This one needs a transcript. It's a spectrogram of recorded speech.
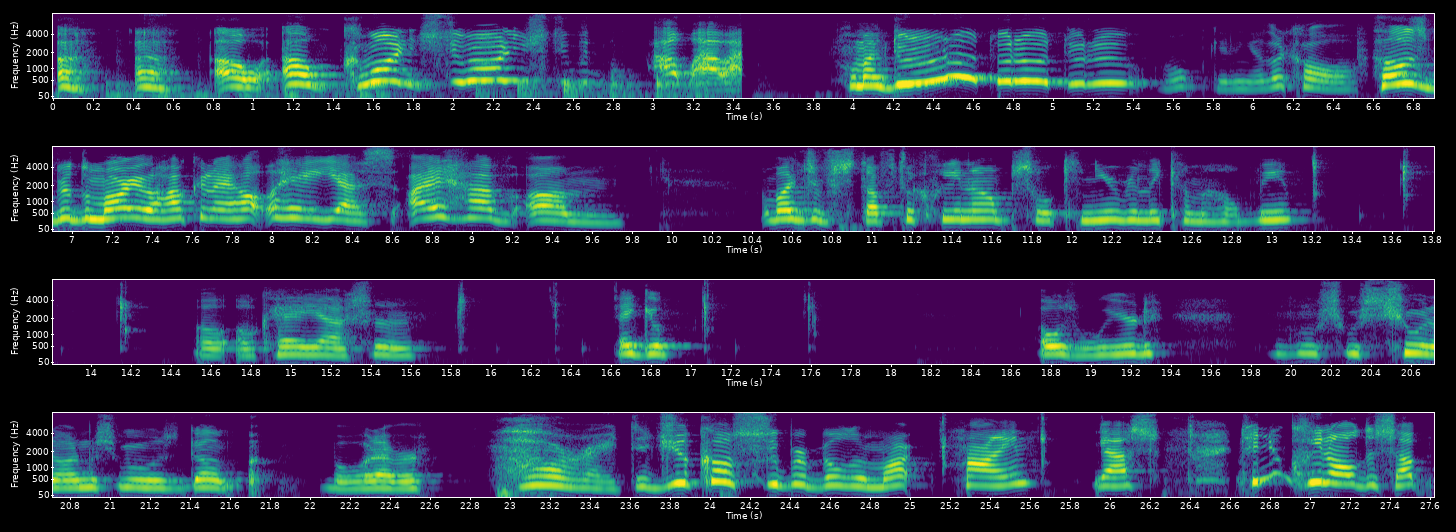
ah, ah, ow, ow. Come on, you stupid, you stupid. Ow, ow, ow. Oh my, doo doo doo doo doo. Oh, getting another call. Hello, it's Builder Mario. How can I help? Hey, yes, I have um a bunch of stuff to clean up. So can you really come help me? Oh, okay, yeah, sure. Thank you. That was weird. She was chewing on me. She was gum, but whatever. All right. Did you call Super Builder Mark Hi. Yes. Can you clean all this up?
